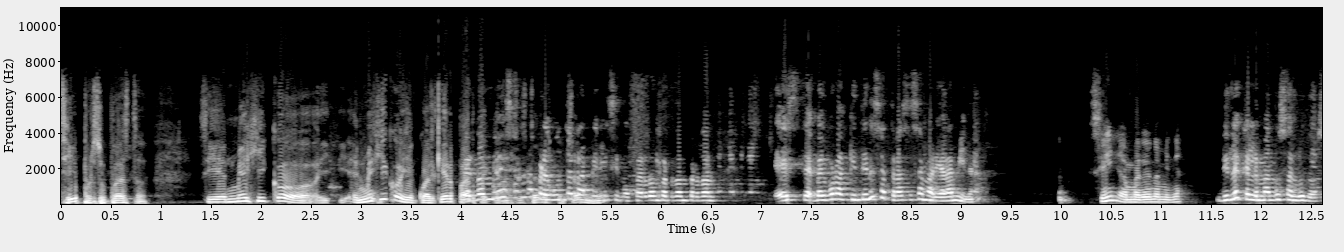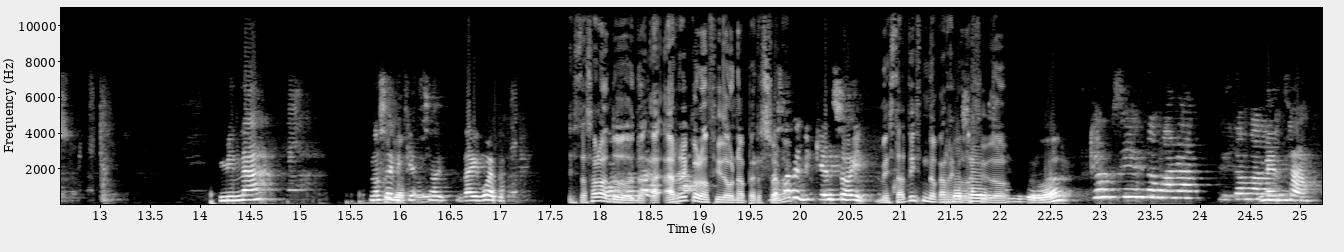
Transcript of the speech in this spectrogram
Sí, por supuesto. Sí, en México, en México y en cualquier parte. Perdón, voy a hacer una pregunta ¿no? rapidísimo. Perdón, perdón, perdón. Este, Belbora, ¿quién tienes atrás es a Mariana Mina? Sí, a Mariana Mina. Dile que le mando saludos. Mina, no sé ni quién soy, da igual. ¿Estás hablando de... ¿Has reconocido a una No persona? sabe ni quién soy. ¿Me estás diciendo que has No reconocido? ¿verdad? Claro sí, está mala. Está mala. Mensa.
